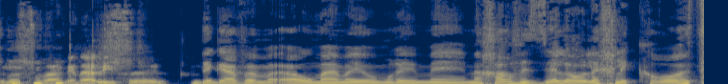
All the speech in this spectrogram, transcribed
ולא צבא הגנה לישראל. בגב האומה הם היו אומרים, מאחר וזה לא הולך לקרות.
